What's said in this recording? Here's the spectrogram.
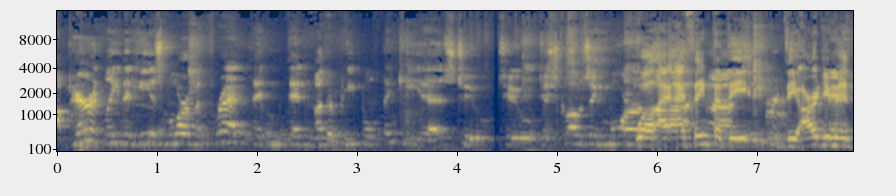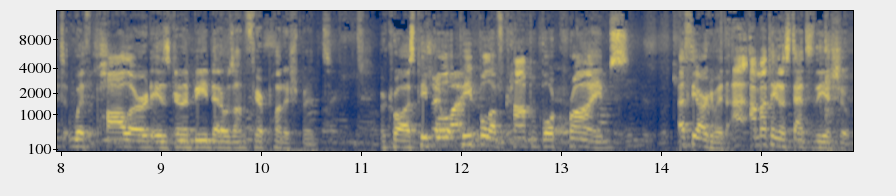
Apparently, that he is more of a threat than, than other people think he is to to disclosing more. Well, I, I uh, think that uh, the secret- the argument with Pollard is going to be that it was unfair punishment because people what? people of comparable crimes. That's the argument. I, I'm not taking a stance to the issue.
